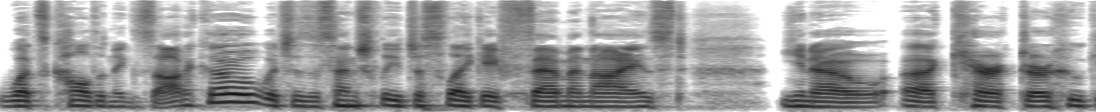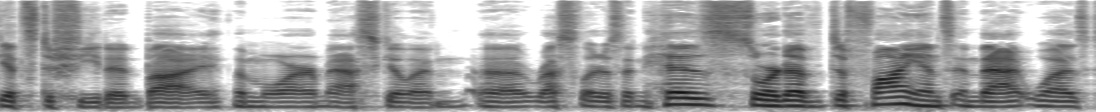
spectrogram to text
what's called an exotico which is essentially just like a feminized you know, a character who gets defeated by the more masculine uh, wrestlers. And his sort of defiance in that was,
